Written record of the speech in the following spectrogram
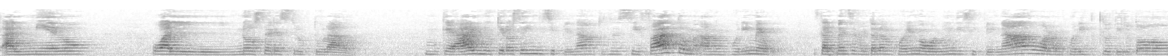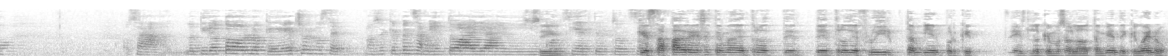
al miedo o al no ser estructurado. Como que, ay, no quiero ser indisciplinado, entonces si falto, a lo mejor y me, está el pensamiento a lo mejor y me vuelvo indisciplinado, o a lo mejor y lo tiro todo o sea, lo tiro todo lo que he hecho, no sé, no sé qué pensamiento hay ahí inconsciente, entonces... Que está padre ese tema dentro de, dentro de fluir también, porque es lo que hemos hablado también, de que bueno,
